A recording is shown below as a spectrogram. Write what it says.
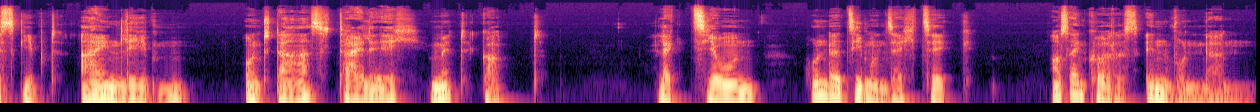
Es gibt ein Leben und das teile ich mit Gott. Lektion 167 aus ein Kurs in Wundern.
